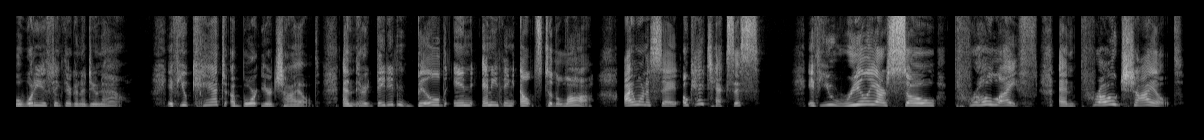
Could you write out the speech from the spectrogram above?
Well, what do you think they're going to do now? If you can't abort your child and they didn't build in anything else to the law, I want to say, okay, Texas, if you really are so pro life and pro child,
